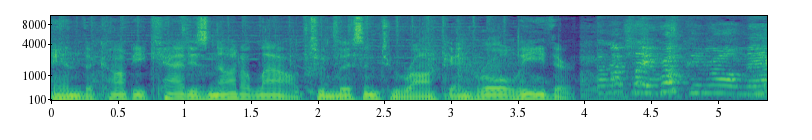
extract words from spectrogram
And the copycat is not allowed to listen to rock and roll either. I play rock and roll, man.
